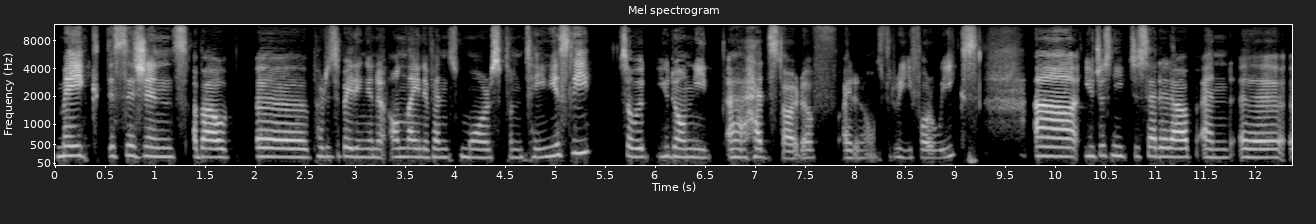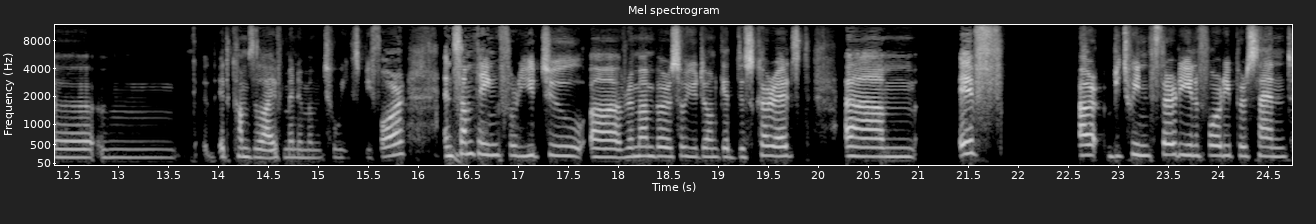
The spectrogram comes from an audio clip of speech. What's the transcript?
make decisions about uh, participating in online events more spontaneously. So it, you don't need a head start of, I don't know, three, four weeks. Uh, you just need to set it up and uh, um, it comes alive minimum two weeks before. And something for you to uh, remember so you don't get discouraged. Um, if are between 30 and 40%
